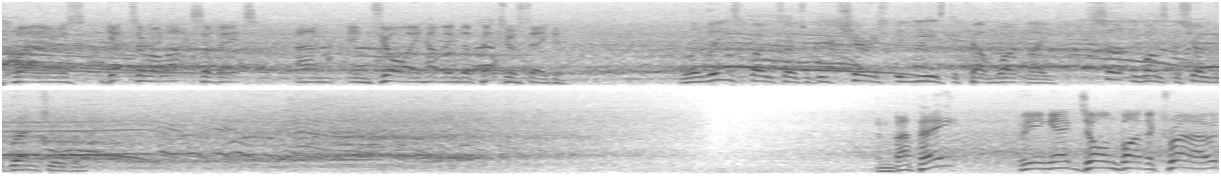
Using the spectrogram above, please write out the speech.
the players get to relax a bit and enjoy having the pictures taken. Well, these photos will be cherished for years to come, won't they? Certainly ones to show the grandchildren. Mbappe being egged on by the crowd.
